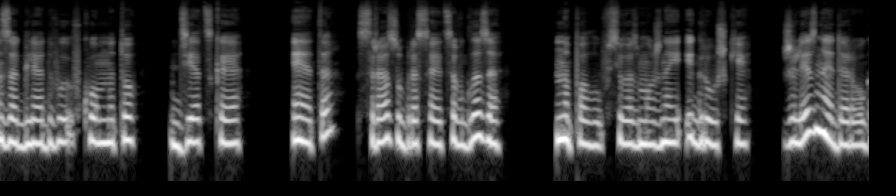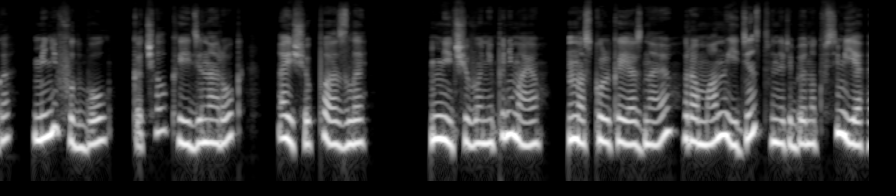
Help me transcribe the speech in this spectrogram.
Заглядываю в комнату. Детская. Это сразу бросается в глаза. На полу всевозможные игрушки. Железная дорога, мини-футбол, качалка-единорог, а еще пазлы. Ничего не понимаю. Насколько я знаю, Роман — единственный ребенок в семье.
